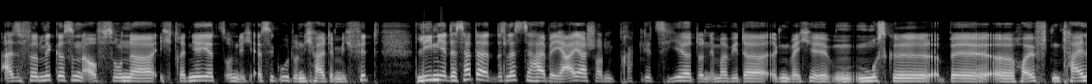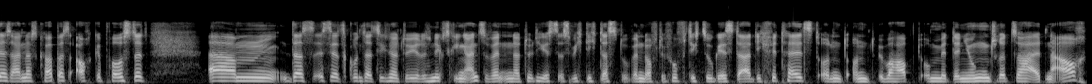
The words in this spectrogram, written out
Also Phil Mickelson auf so einer ich trainiere jetzt und ich esse gut und ich halte mich fit Linie, das hat er das letzte halbe Jahr ja schon praktiziert und immer wieder irgendwelche muskelbehäuften Teile seines Körpers auch gepostet. Ähm, das ist jetzt grundsätzlich natürlich nichts gegen einzuwenden. Natürlich ist es wichtig, dass du, wenn du auf die 50 zugehst, da dich fit hältst und, und überhaupt, um mit den Jungen Schritt zu halten, auch.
